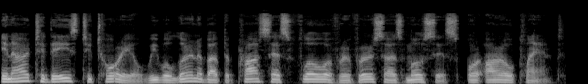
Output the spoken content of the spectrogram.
In our today's tutorial we will learn about the process flow of reverse osmosis or RO plant.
